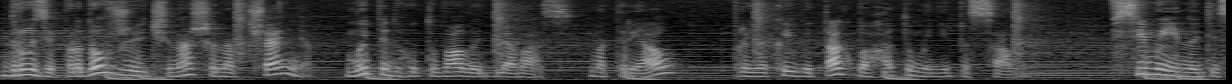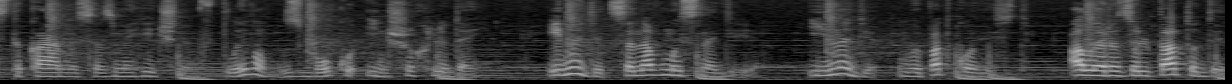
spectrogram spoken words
Друзі, продовжуючи наше навчання, ми підготували для вас матеріал, про який ви так багато мені писали. Всі ми іноді стикаємося з магічним впливом з боку інших людей. Іноді це навмисна дія, іноді випадковість. Але результат один:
